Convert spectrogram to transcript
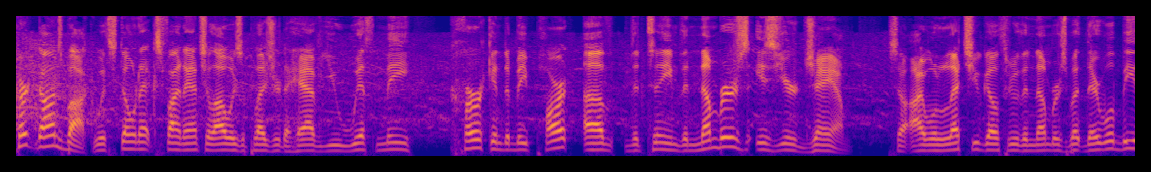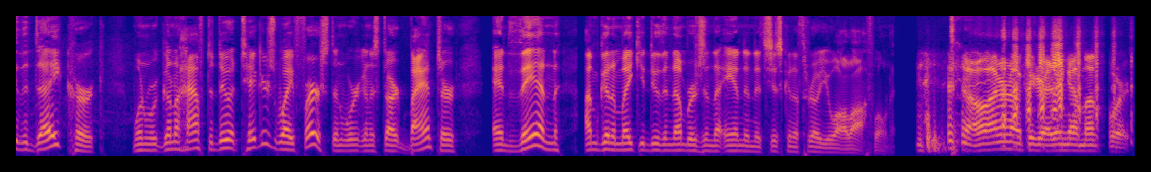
Kirk Donsbach with StoneX Financial. Always a pleasure to have you with me, Kirk, and to be part of the team. The numbers is your jam. So I will let you go through the numbers, but there will be the day, Kirk, when we're going to have to do it Tigger's way first, and we're going to start banter, and then I'm going to make you do the numbers in the end, and it's just going to throw you all off on it. no, I don't know, Tigger. I think I'm up for it.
